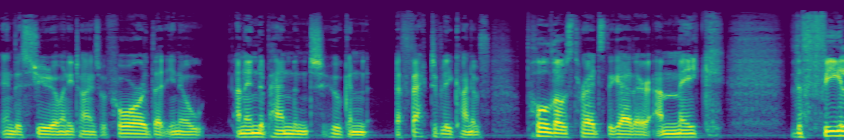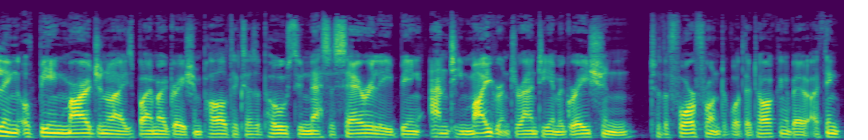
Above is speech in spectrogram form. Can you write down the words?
in this studio many times before. That you know, an independent who can effectively kind of pull those threads together and make the feeling of being marginalized by migration politics as opposed to necessarily being anti-migrant or anti-immigration to the forefront of what they're talking about i think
